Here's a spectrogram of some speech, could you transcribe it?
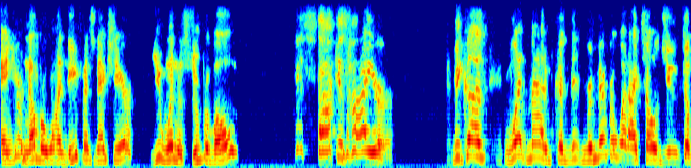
and you're number one defense next year, you win the Super Bowl. His stock is higher because what matters? Because remember what I told you. The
